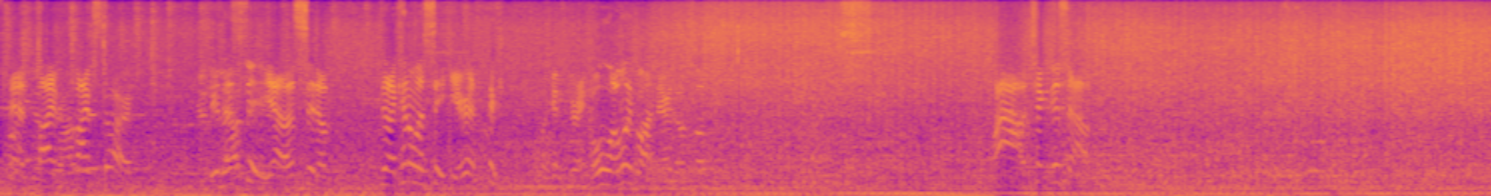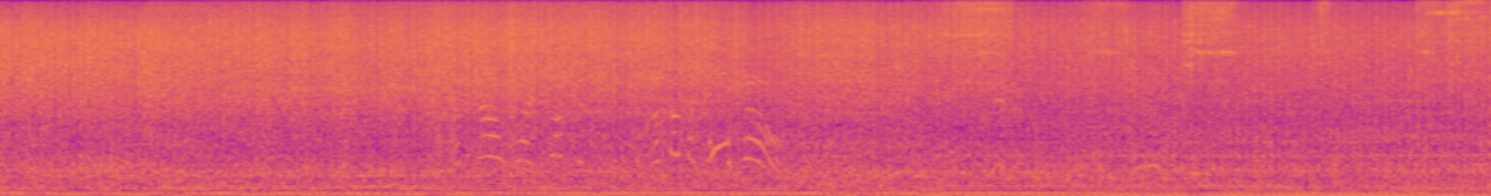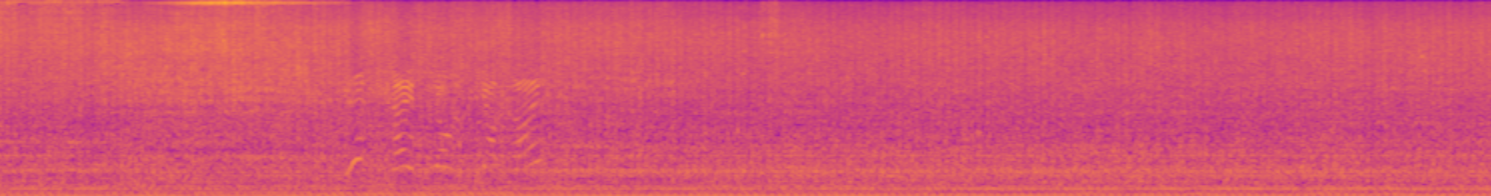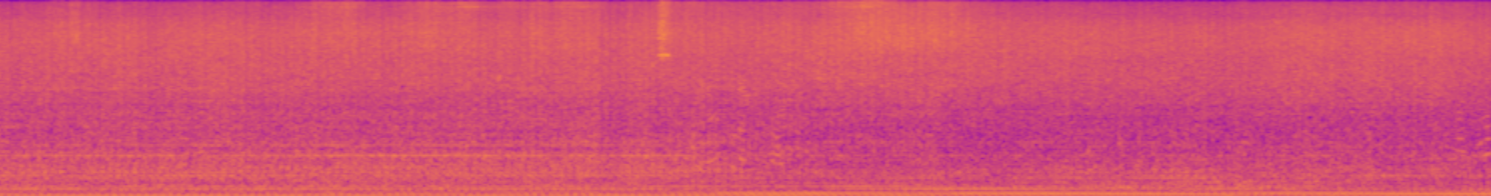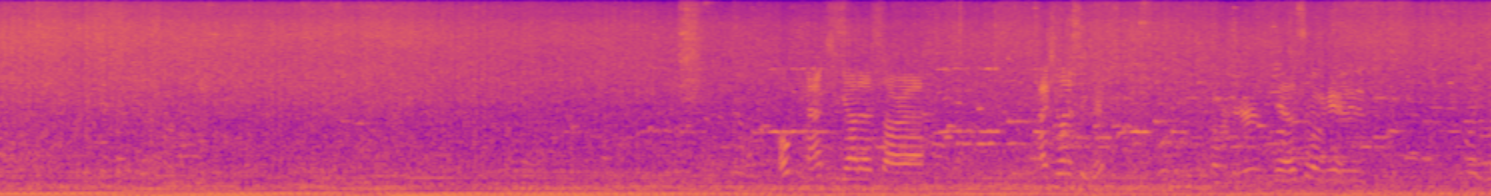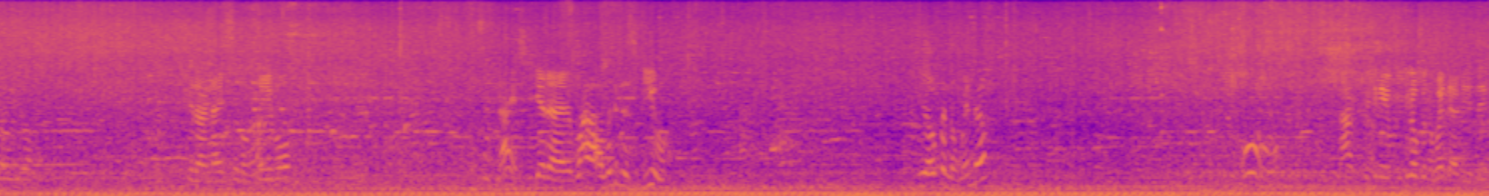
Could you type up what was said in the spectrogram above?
Yeah, five, five stars. Dude, let's sit. Yeah, let's sit up. Dude, I kind of want to sit here and fucking drink. Oh, I want to go on there, though. Wow, check this out. This is nice to be able to see outside. Oh, Max, you got us our. Uh... Max, you want to sit here? Over here? Yeah, let's sit over here. Get our nice little table. This is nice. You get a. Wow, look at this view. You open the window? Ooh. Max, we can, we can open the window, do you think?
